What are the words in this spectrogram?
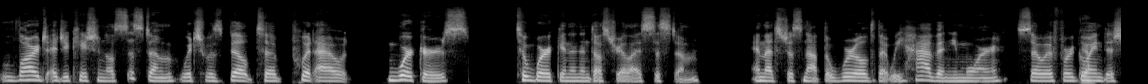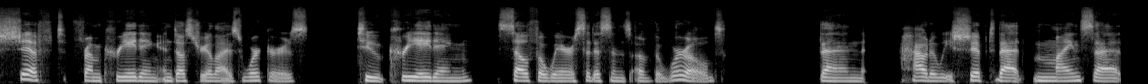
large educational system, which was built to put out workers to work in an industrialized system. And that's just not the world that we have anymore. So if we're going yeah. to shift from creating industrialized workers to creating self aware citizens of the world, then how do we shift that mindset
